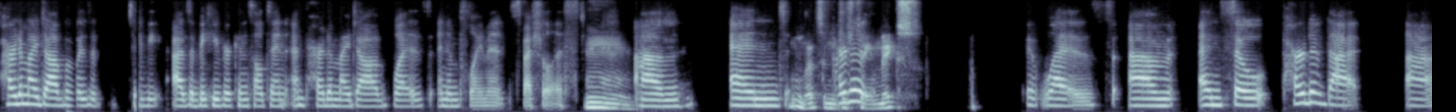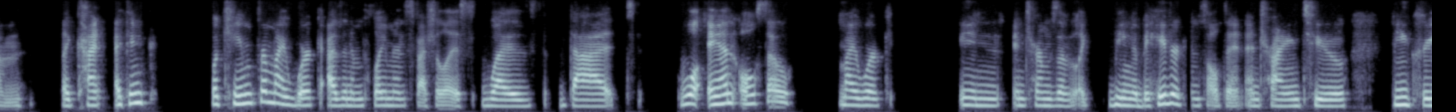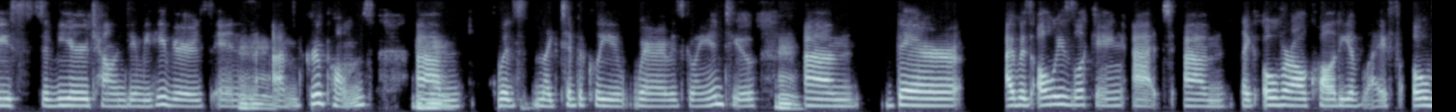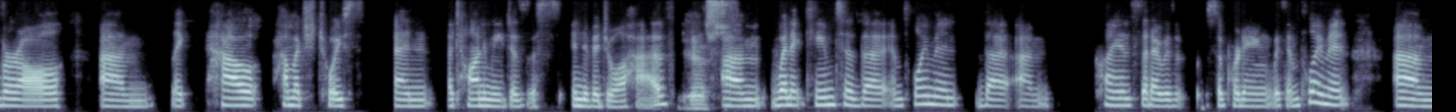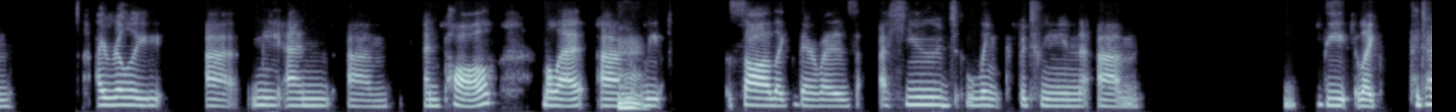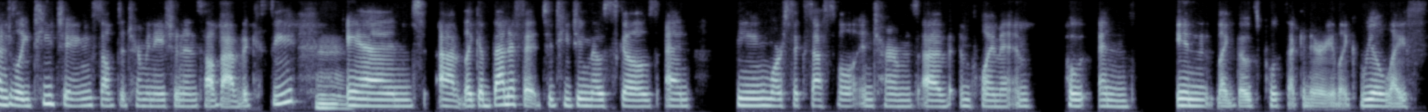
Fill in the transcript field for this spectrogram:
part of my job was to be as a behavior consultant and part of my job was an employment specialist mm. um, and mm, that's an interesting of, mix it was um, and so part of that um, like kind i think what came from my work as an employment specialist was that well and also my work in in terms of like being a behavior consultant and trying to decrease severe challenging behaviors in mm-hmm. um, group homes mm-hmm. um, was like typically where I was going into. Mm. Um, there, I was always looking at um, like overall quality of life, overall um, like how how much choice and autonomy does this individual have? Yes. Um, when it came to the employment, the um, clients that I was supporting with employment, um, I really, uh, me and um, and Paul Millette, um, mm-hmm. we saw like there was a huge link between um, the like potentially teaching self-determination and self-advocacy mm. and um, like a benefit to teaching those skills and being more successful in terms of employment and post and in like those post-secondary like real life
